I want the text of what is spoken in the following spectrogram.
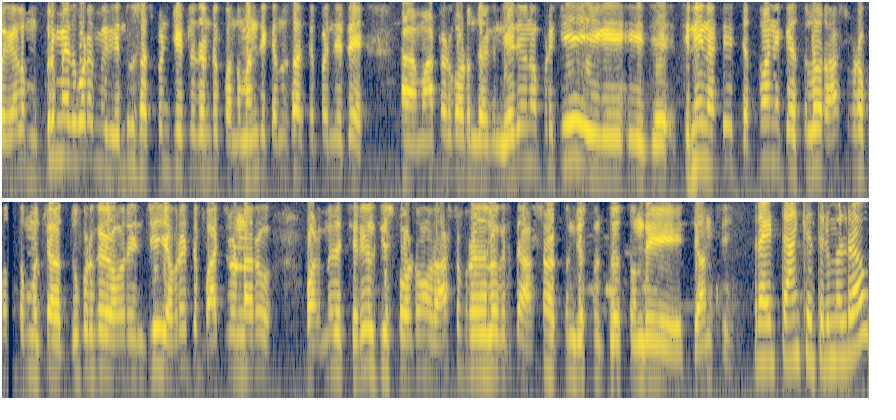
వీళ్ళ ముగ్గురు మీద కూడా మీరు ఎందుకు సస్పెండ్ చేయట్లేదంటూ కొంతమంది కింద స్థాయి సిబ్బంది అయితే మాట్లాడుకోవడం జరిగింది. ఏదైనప్పటికీ సినీ నటి జత్వాని కేసులో రాష్ట్ర ప్రభుత్వం చాలా దూకుడుగా వ్యవహరించి ఎవరైతే బాధ్యులు ఉన్నారో వాళ్ళ మీద చర్యలు తీసుకోవడం రాష్ట్ర ప్రజలకు అయితే హర్షం వ్యక్తం చేస్తున్నట్టు తెలుస్తుంది Jhansi. Right thank you Tirumala Rao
